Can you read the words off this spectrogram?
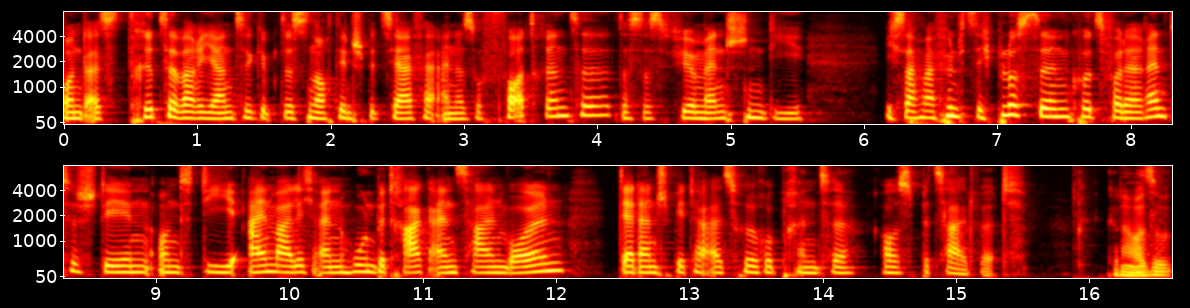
Und als dritte Variante gibt es noch den Spezialfall einer Sofortrente. Das ist für Menschen, die, ich sag mal, 50 plus sind, kurz vor der Rente stehen und die einmalig einen hohen Betrag einzahlen wollen, der dann später als Rürup-Rente ausbezahlt wird. Genau, also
